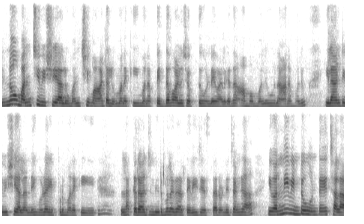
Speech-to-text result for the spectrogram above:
ఎన్నో మంచి విషయాలు మంచి మాటలు మనకి మన పెద్దవాళ్ళు చెప్తూ ఉండేవాళ్ళు కదా అమ్మమ్మలు నానమ్మలు ఇలాంటి విషయాలన్నీ కూడా ఇప్పుడు మనకి లక్కరాజు నిర్మల గారు తెలియజేస్తారు. నిజంగా ఇవన్నీ వింటూ ఉంటే చాలా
